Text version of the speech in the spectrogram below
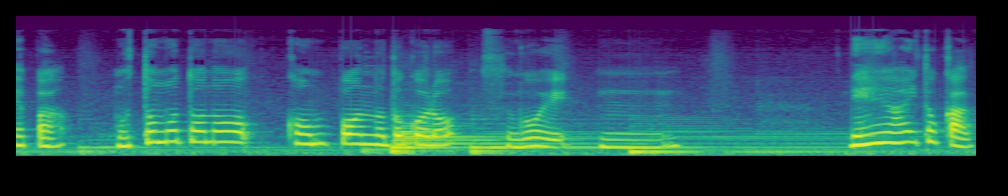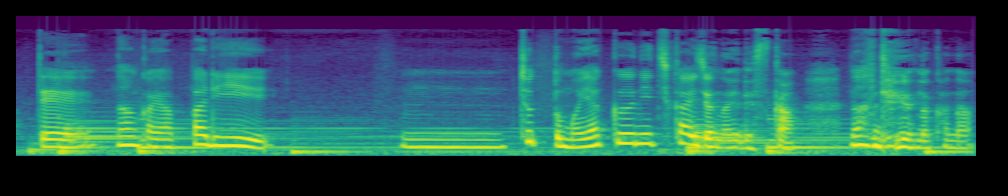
やっぱもともとの根本のところすごい、うん、恋愛とかってなんかやっぱりうんちょっと麻薬に近いじゃないですか。なんていうのかな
